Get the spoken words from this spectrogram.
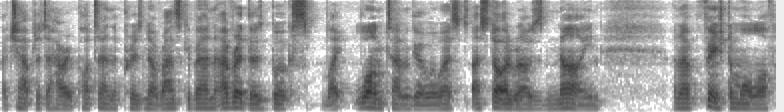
a chapter to Harry Potter and the Prisoner of Azkaban. I've read those books like long time ago. I started when I was nine, and I finished them all off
